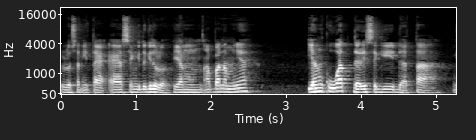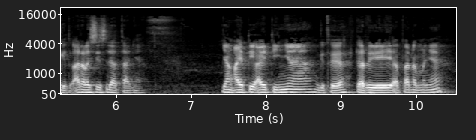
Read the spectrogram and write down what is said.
lulusan ITS yang gitu-gitu loh, yang apa namanya? Yang kuat dari segi data gitu, analisis datanya. Yang IT-IT-nya gitu ya, dari apa namanya?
